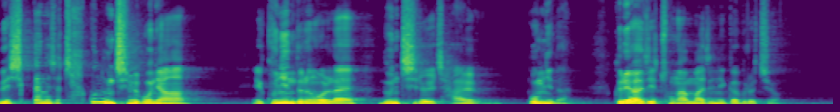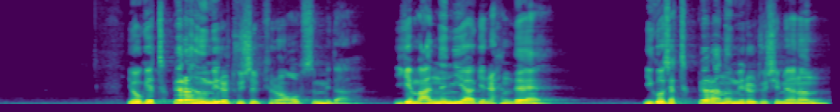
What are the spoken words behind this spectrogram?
왜 식당에서 자꾸 눈치를 보냐? 군인들은 원래 눈치를 잘 봅니다. 그래야지 총 안 맞으니까 그렇죠. 여기에 특별한 의미를 두실 필요는 없습니다. 이게 맞는 이야기는 한데 이것에 특별한 의미를 두시면은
